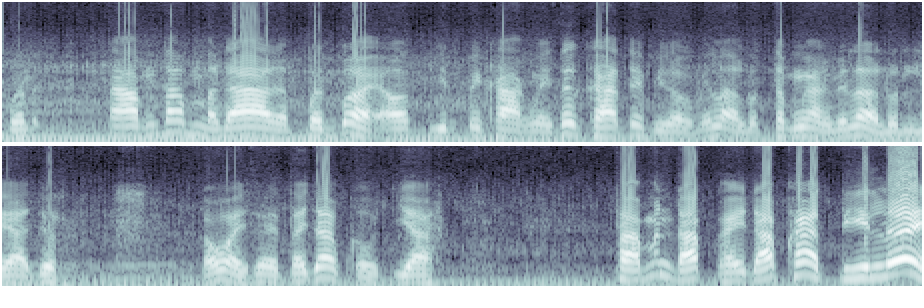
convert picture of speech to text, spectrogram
เปิดตามธรรมดาเนี่ยเปิดบ่ให้เอาตีนไปข้างไว้ทั้งคาดได้พี่น้องเวลารถทำงานเวลารถแล่จนเขาไว้ใส่แต่ย่ำเข่าเกียร์ถ้ามันดับให้ดับค่าตีนเลย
